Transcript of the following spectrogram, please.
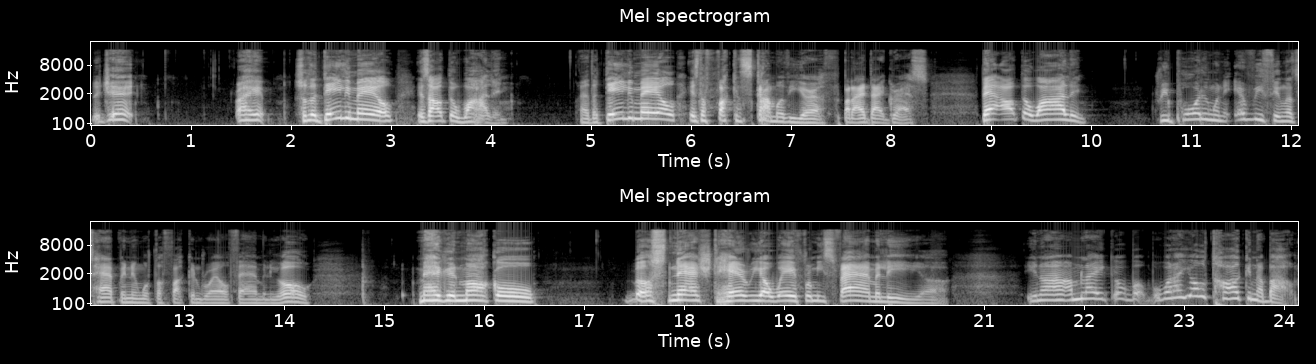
Legit. Right? So the Daily Mail is out there wilding. Uh, the Daily Mail is the fucking scum of the earth, but I digress. They're out there wilding, reporting on everything that's happening with the fucking royal family. Oh, Meghan Markle uh, snatched Harry away from his family. Uh, you know, I'm like, oh, what are y'all talking about?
